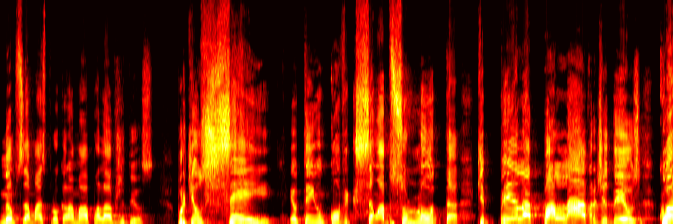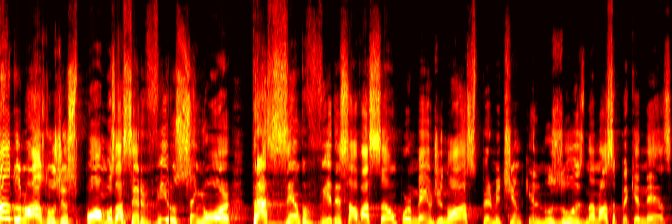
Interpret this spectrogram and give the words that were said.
não precisa mais proclamar a palavra de Deus. Porque eu sei, eu tenho convicção absoluta que pela palavra de Deus, quando nós nos dispomos a servir o Senhor, trazendo vida e salvação por meio de nós, permitindo que Ele nos use na nossa pequenez,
